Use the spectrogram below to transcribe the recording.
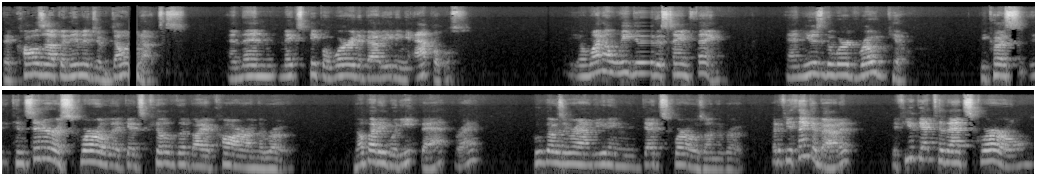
that calls up an image of donuts and then makes people worried about eating apples you know, why don't we do the same thing and use the word roadkill? Because consider a squirrel that gets killed by a car on the road. Nobody would eat that, right? Who goes around eating dead squirrels on the road? But if you think about it, if you get to that squirrel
